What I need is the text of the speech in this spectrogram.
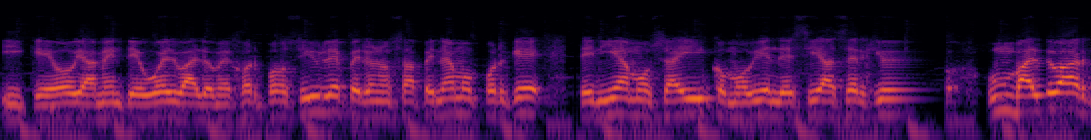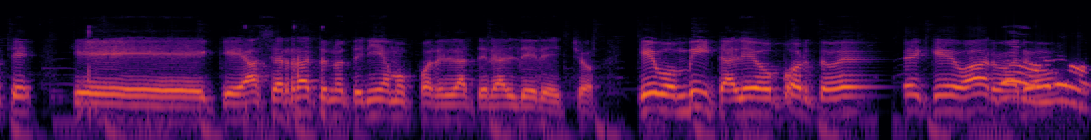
y que obviamente vuelva lo mejor posible, pero nos apenamos porque teníamos ahí, como bien decía Sergio, un baluarte que, que hace rato no teníamos por el lateral derecho. Qué bombita, Leo Porto, ¿eh? qué bárbaro. No, no.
